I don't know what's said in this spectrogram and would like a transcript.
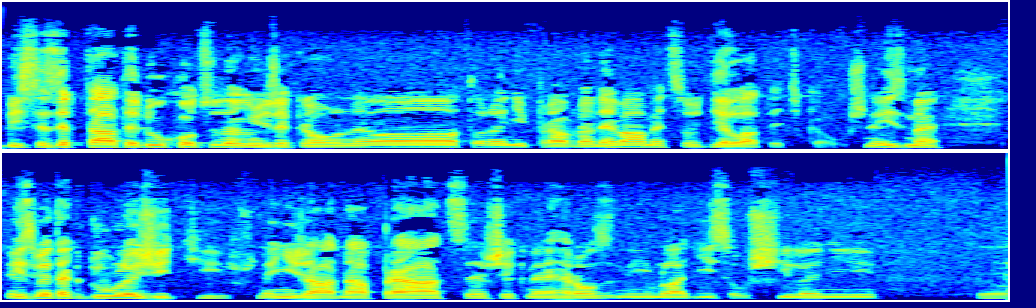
Když se zeptáte důchodců, tak oni řeknou, no, to není pravda, nemáme co dělat teďka, už nejsme, nejsme tak důležití, už není žádná práce, všechno je hrozný, mladí jsou šílení, jo,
